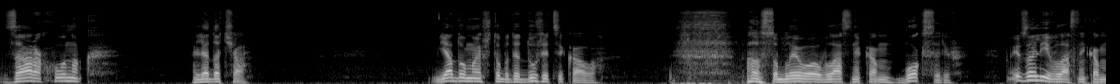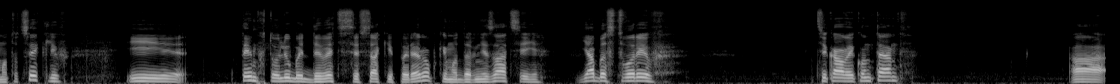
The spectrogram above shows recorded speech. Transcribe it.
за рахунок глядача. Я думаю, що буде дуже цікаво. Особливо власникам боксерів, ну і взагалі власникам мотоциклів. І тим, хто любить дивитися всякі переробки, модернізації. Я би створив цікавий контент. А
